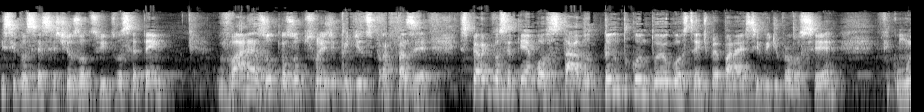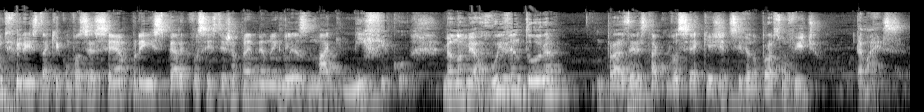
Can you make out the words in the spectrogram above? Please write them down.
E se você assistir os outros vídeos, você tem várias outras opções de pedidos para fazer. Espero que você tenha gostado tanto quanto eu gostei de preparar esse vídeo para você. Fico muito feliz de estar aqui com você sempre e espero que você esteja aprendendo inglês magnífico. Meu nome é Rui Ventura, um prazer estar com você aqui. A gente se vê no próximo vídeo. Até mais.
